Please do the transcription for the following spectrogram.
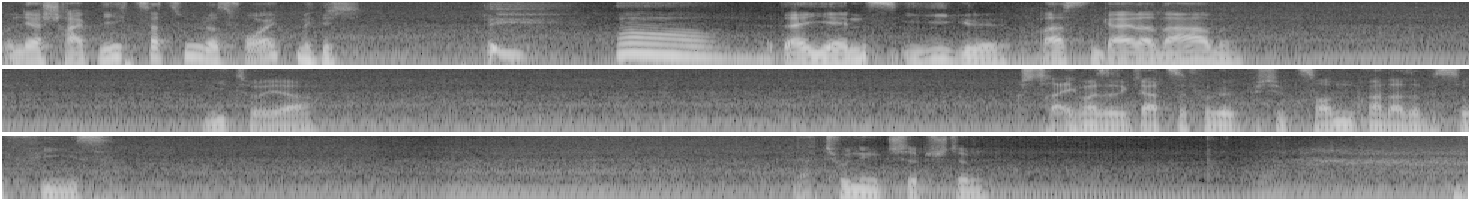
Und der schreibt nichts dazu. Das freut mich. Ah, Der Jens Igel. Was ein geiler Name. Vito, ja. Streich mal so die Glatze mit bestimmt Sonnenbrand, also bist so fies. Ja, Tuning-Chip, stimmt.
